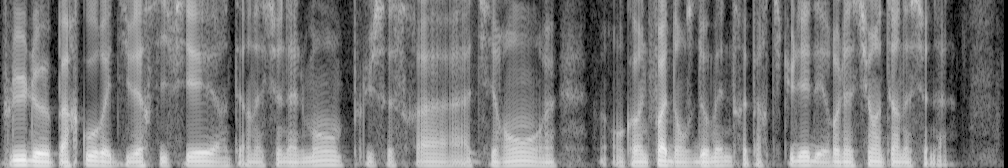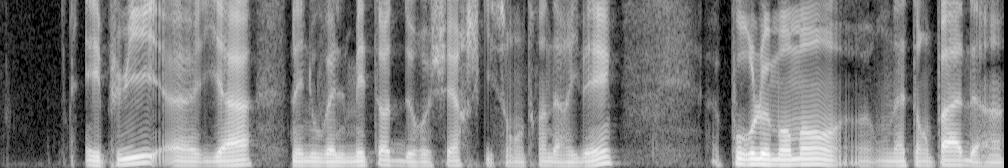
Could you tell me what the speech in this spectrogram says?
plus le parcours est diversifié internationalement, plus ce sera attirant. encore une fois, dans ce domaine très particulier des relations internationales. Et puis, euh, il y a les nouvelles méthodes de recherche qui sont en train d'arriver. Pour le moment, euh, on n'attend pas d'un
